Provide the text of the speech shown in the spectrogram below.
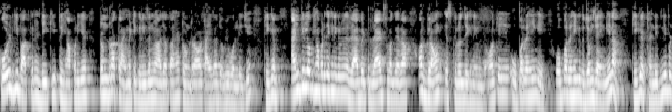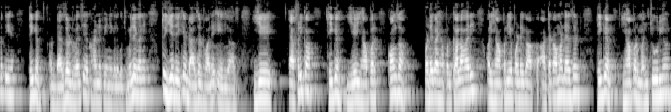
कोल्ड की बात करें, डी की तो यहाँ पर ये टुंड्रा क्लाइमेटिक रीजन में आ जाता है, टुंड्रा और टाइगर जो भी बोल लीजिए, ठीक है? एंटीलोप यहाँ पर देखने के लिए रैबिट रैट्स वगैरह और ग्राउंड स्क्रिल देखने के लिए और क्या ये ऊपर रहेंगे ऊपर रहेंगे तो जम जाएँगे ना। ठीक है, ठंडी इतनी पड़ती है। ठीक है और डेजर्ट वैसे खाने पीने के लिए कुछ मिलेगा नहीं। तो ये देखिए डेजर्ट वाले एरियाज़ ये अफ्रीका ठीक है, ये यहाँ पर कौन सा? पड़ेगा यहाँ पर कालाहारी और यहाँ पर ये यह पड़ेगा आपका आटाकामा डेजर्ट ठीक है, यहाँ पर मंचूरियन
